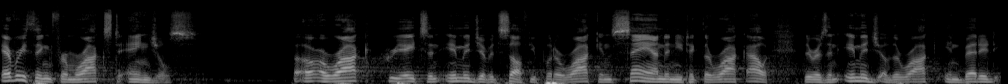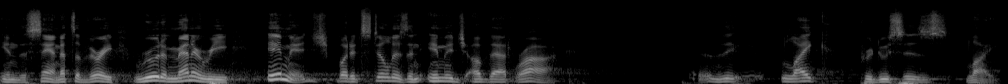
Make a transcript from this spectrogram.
everything from rocks to angels. A, a, rock creates an image of itself. You put a rock in sand and you take the rock out, there is an image of the rock embedded in the sand. That's a very rudimentary image, but it still is an image of that rock. The like produces like.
